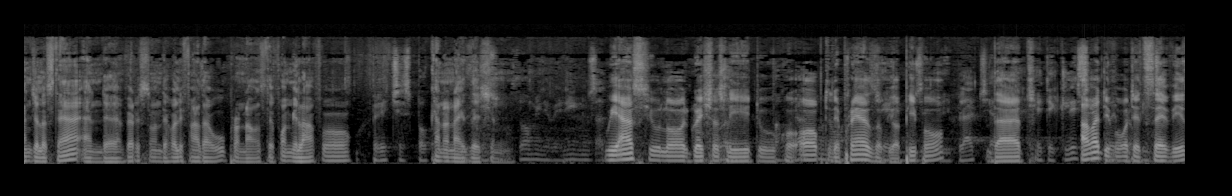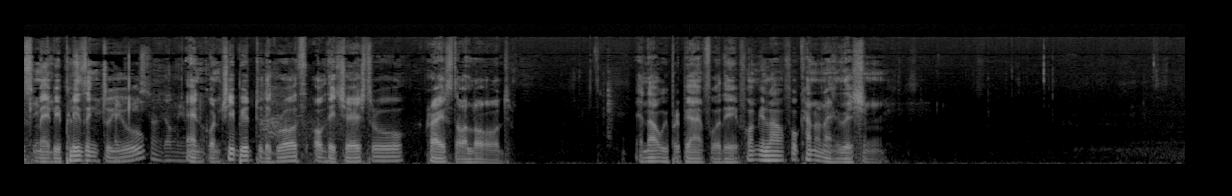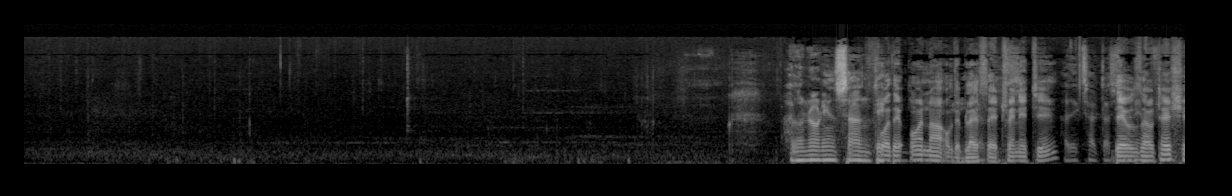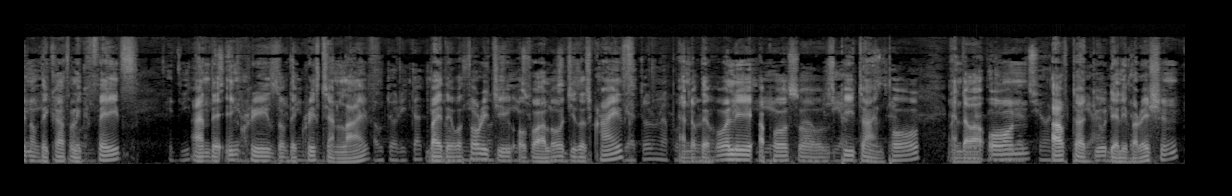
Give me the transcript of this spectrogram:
Angelus there, and uh, very soon the Holy Father will pronounce the formula for canonization. Domine venenus ad We ask you, Lord, graciously to co-opt the prayers of your people that our devoted service may be pleasing to you and contribute to the growth of the church through Christ our Lord. And now we prepare for the formula for canonization. For the honor of the Blessed Trinity, the exaltation of the Catholic faith, and the increase of the Christian life by the authority of our Lord Jesus Christ and of the holy apostles Peter and Paul and our own after due deliberation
